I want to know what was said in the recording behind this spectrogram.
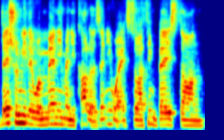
they showed me there were many many colors anyway. So I think based on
